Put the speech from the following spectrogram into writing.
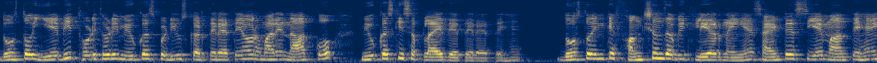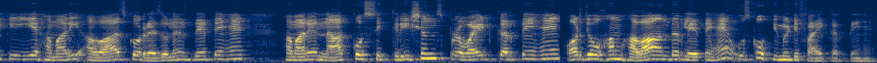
दोस्तों, ये भी थोड़ी थोड़ी म्यूकस प्रोड्यूस करते रहते हैं और हमारे नाक को म्यूकस की सप्लाई देते रहते हैं। दोस्तों, इनके फ़ंक्शंस अभी क्लियर नहीं है। साइंटिस्ट ये मानते हैं कि ये हमारी आवाज़ को रेजोनेंस देते हैं हमारे नाक को सिक्रीशंस प्रोवाइड करते हैं और जो हम हवा अंदर लेते हैं, उसको ह्यूमिडिफाई करते हैं।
